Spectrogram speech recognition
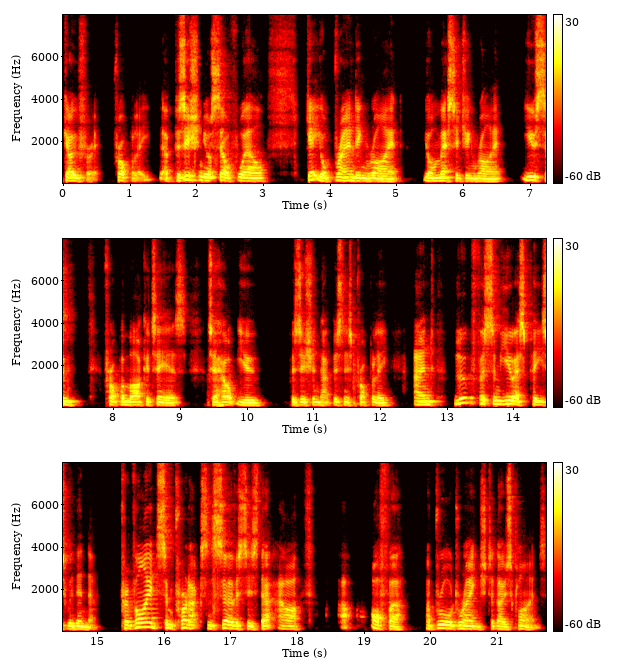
go for it properly, uh, position yourself well, get your branding right, your messaging right, use some proper marketeers to help you position that business properly and look for some USPs within that. Provide some products and services that are uh, offer a broad range to those clients.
